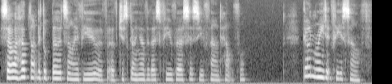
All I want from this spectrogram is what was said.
So I hope that little bird's eye view of, of just going over those few verses you found helpful. Go and read it for yourself.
